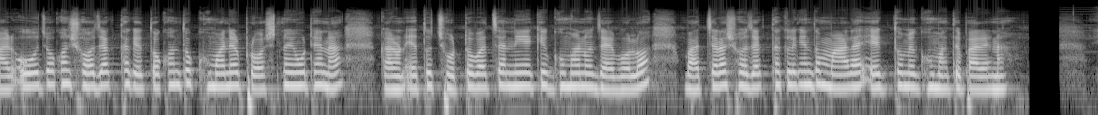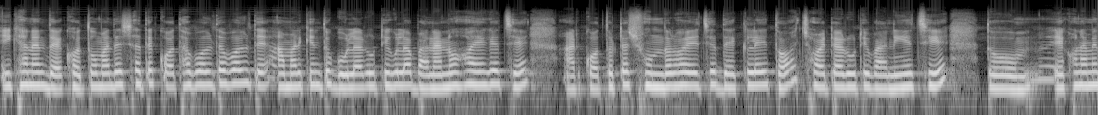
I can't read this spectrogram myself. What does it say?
আর ও যখন সজাগ থাকে তখন তো ঘুমানোর প্রশ্নই ওঠে না, কারণ এত ছোট্ট বাচ্চা নিয়ে কি ঘুমানো যায় বলো? বাচ্চারা সজাগ থাকলে কিন্তু মারা একদমই ঘুমাতে পারে না। এখানে দেখো, তোমাদের সাথে কথা বলতে বলতে আমার কিন্তু গোলা রুটিগুলা বানানো হয়ে গেছে। আর কতটা সুন্দর হয়েছে দেখলেই তো, ছয়টা রুটি বানিয়েছি। তো এখন আমি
